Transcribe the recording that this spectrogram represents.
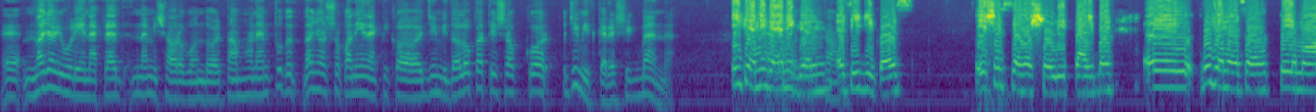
E, nagyon jól énekled, nem is arra gondoltam, hanem tudod, nagyon sokan éneklik a Jimmy dalokat, és akkor Jimmy-t keresik benne. Igen, igen, igen, ez így igaz és összehasonlításban. Ugyanez a téma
